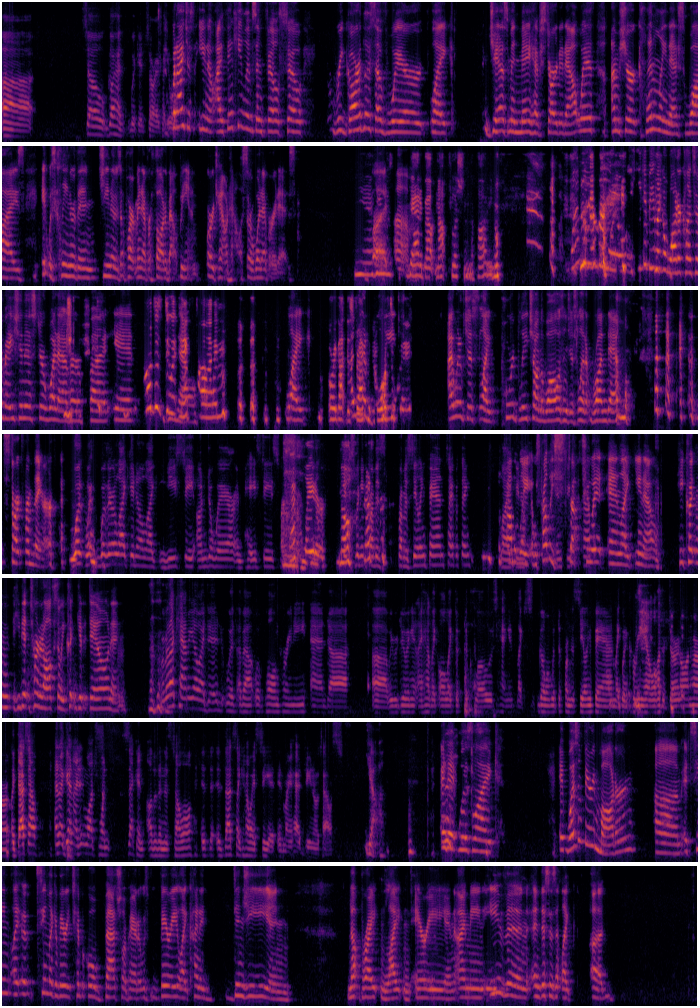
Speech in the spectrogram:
Uh, so go ahead, Wicked. Sorry, I cut you but i just you know i think he lives in Phil. so regardless of where like jasmine may have started out with i'm sure cleanliness wise it was cleaner than gino's apartment ever thought about being or townhouse or whatever it is Yeah, But, he was um, bad about not flushing the potty. No, remember? know, he could be like a water conservationist or whatever, but it I'll just do it No. next time. like Or he got distracted and walked bleached. away. I would have just like poured bleach on the walls and just let it run down and start from there. What, what were there like you know like yeasty underwear and pasties? That's later. No, swinging from his from his ceiling fan type of thing. Like probably you know, it was probably stuck she- to it and like, you know, he couldn't he didn't turn it off so he couldn't get it down and Remember that cameo I did with about with Paul and Karine, and uh, uh, we were doing it. I had like all like the, the clothes hanging, like going with the from the ceiling fan, like when Karine had all had the dirt on her. Like that's how. And again, I didn't watch one second other than this tell all. It, it, that's like how I see it in my head. Gino's house. Yeah. And it was like it wasn't very modern. Um it seemed like it seemed like a very typical bachelor pad. It was very like kind of dingy and not bright and light and airy and I mean even and this isn't like uh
